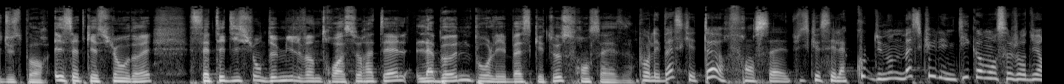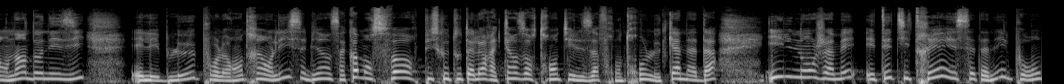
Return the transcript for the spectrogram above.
Du sport. Et cette question, Audrey, cette édition 2023 sera-t-elle la bonne pour les basketteuses françaises? Pour les basketteurs français, puisque c'est la Coupe du Monde masculine qui commence aujourd'hui en Indonésie. Et les Bleus, pour leur entrée en lice, eh bien, ça commence fort, puisque tout à l'heure à 15h30, ils affronteront le Canada. Ils n'ont jamais été titrés et cette année, ils pourront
